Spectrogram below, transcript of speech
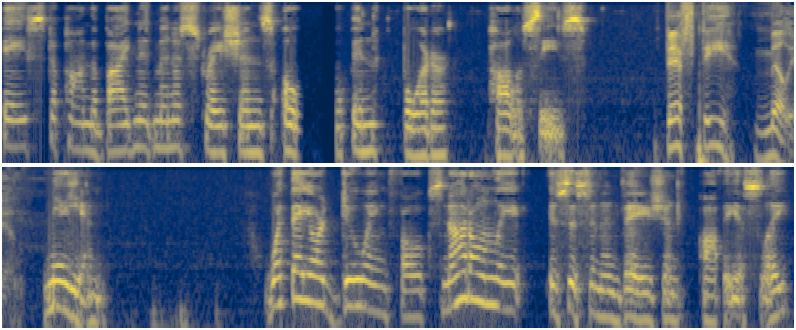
based upon the Biden administration's open border policies. Fifty million. Million. What they are doing, folks, not only is this an invasion, obviously,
